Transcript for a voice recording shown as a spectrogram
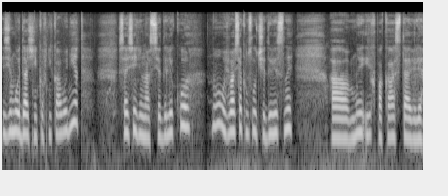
Зимой дачников никого нет. Соседи у нас все далеко. Ну, во всяком случае, до весны а, мы их пока оставили.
